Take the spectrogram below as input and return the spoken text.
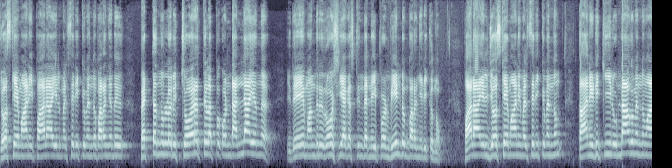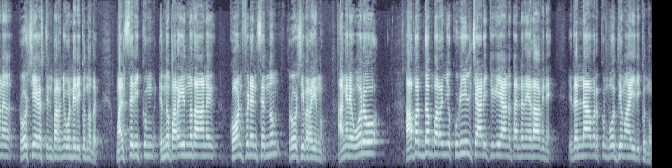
ജോസ് കെ മാണി പാലായിൽ മത്സരിക്കുമെന്ന് പറഞ്ഞത് പെട്ടെന്നുള്ളൊരു ചോരത്തിളപ്പ് കൊണ്ടല്ല എന്ന് ഇതേ മന്ത്രി റോഷി അഗസ്റ്റിൻ തന്നെ ഇപ്പോൾ വീണ്ടും പറഞ്ഞിരിക്കുന്നു. പാലായിൽ ജോസ് കെ മാണി മത്സരിക്കുമെന്നും താൻ ഇടുക്കിയിൽ ഉണ്ടാകുമെന്നുമാണ് റോഷി അഗസ്റ്റിൻ പറഞ്ഞുകൊണ്ടിരിക്കുന്നത്. മത്സരിക്കും എന്ന് പറയുന്നതാണ് കോൺഫിഡൻസ് എന്നും റോഷി പറയുന്നു. അങ്ങനെ ഓരോ അബദ്ധം പറഞ്ഞു കുഴിയിൽ ചാടിക്കുകയാണ് തന്റെ നേതാവിനെ. ഇതെല്ലാവർക്കും ബോധ്യമായിരിക്കുന്നു.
